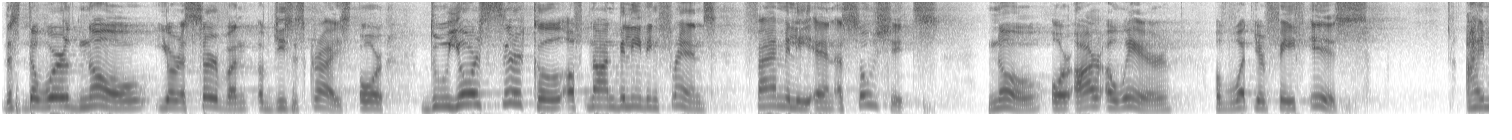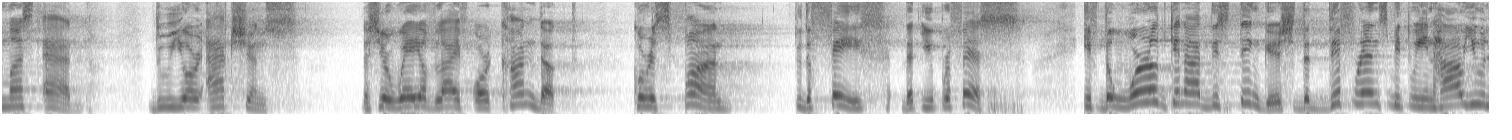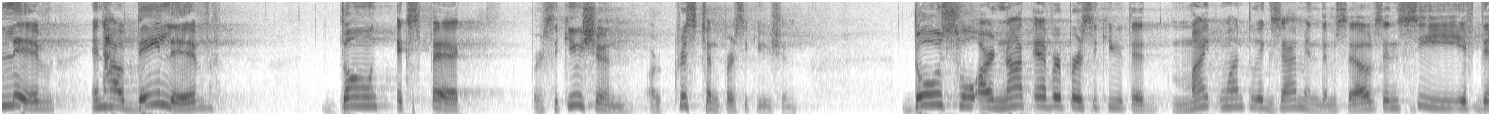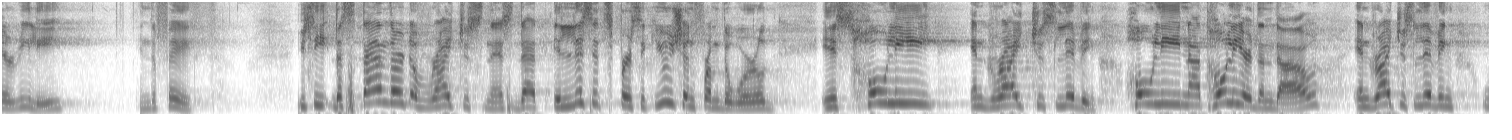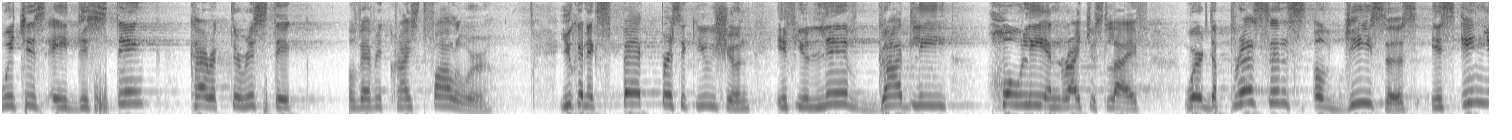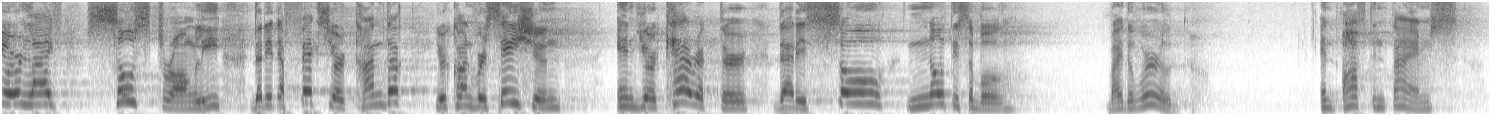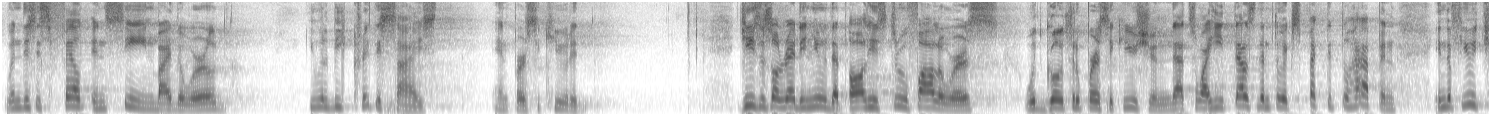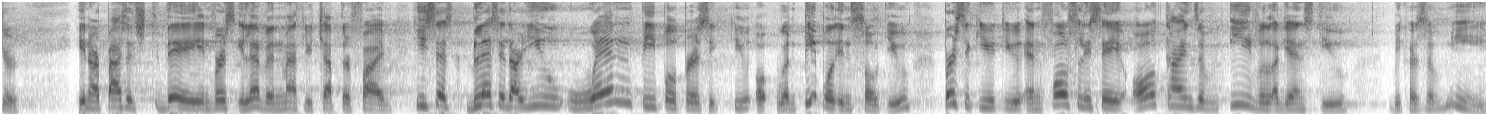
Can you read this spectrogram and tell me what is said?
Does the world know you're a servant of Jesus Christ? Or do your circle of non believing friends, family, and associates know or are aware of what your faith is? I must add, do your actions, does your way of life or conduct correspond to the faith that you profess? If the world cannot distinguish the difference between how you live and how they live, don't expect persecution or Christian persecution. Those who are not ever persecuted might want to examine themselves and see if they're really in the faith. You see, the standard of righteousness that elicits persecution from the world is holy and righteous living. Holy, not holier than thou, and righteous living, which is a distinct characteristic of every Christ follower. You can expect persecution if you live godly, holy, and righteous life where the presence of Jesus is in your life so strongly that it affects your conduct, your conversation, and your character that is so noticeable by the world. And oftentimes, when this is felt and seen by the world, you will be criticized and persecuted. Jesus already knew that all his true followers would go through persecution. That's why he tells them to expect it to happen in the future. In our passage today, in verse 11, Matthew chapter 5, he says, Blessed are you when people persecute, when people insult you, persecute you, and falsely say all kinds of evil against you because of me.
